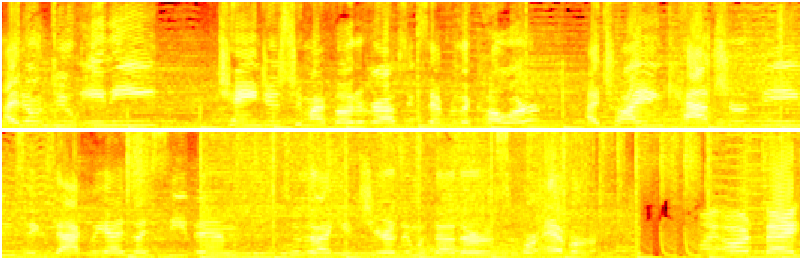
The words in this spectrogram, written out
I don't do any changes to my photographs except for the color. I try and capture things exactly as I see them so that I can share them with others forever. My art back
